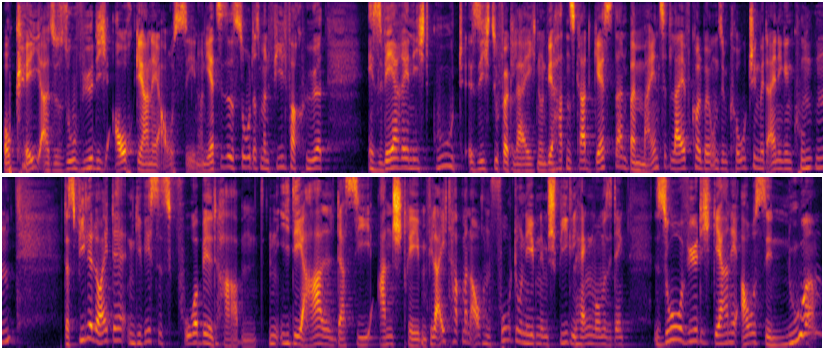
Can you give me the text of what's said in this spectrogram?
okay, also so würde ich auch gerne aussehen. Und jetzt ist es so, dass man vielfach hört, es wäre nicht gut, sich zu vergleichen. Und wir hatten es gerade gestern beim Mindset Live Call bei uns im Coaching mit einigen Kunden, dass viele Leute ein gewisses Vorbild haben, ein Ideal, das sie anstreben. Vielleicht hat man auch ein Foto neben dem Spiegel hängen, wo man sich denkt, so würde ich gerne aussehen. Nur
